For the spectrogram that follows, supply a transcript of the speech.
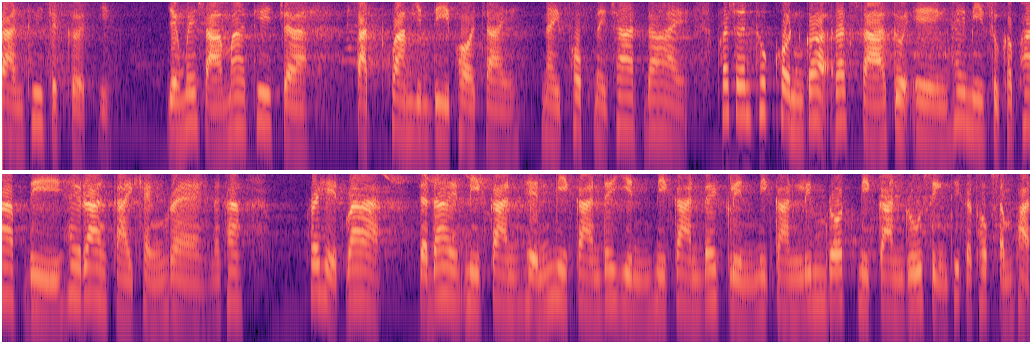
การที่จะเกิดอีก ยังไม่สามารถที่จะตัดความยินดีพอใจในภพในชาติได้ เพราะฉะนั้นทุกคนก็รักษาตัวเองให้มีสุขภาพดีให้ร่างกายแข็งแรงนะคะ เพราะเหตุว่าจะได้มีการเห็นมีการได้ยิน มีการได้กลิ่น มีการลิ้มรสมีการรู้สิ่งที่กระทบสัมผัส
